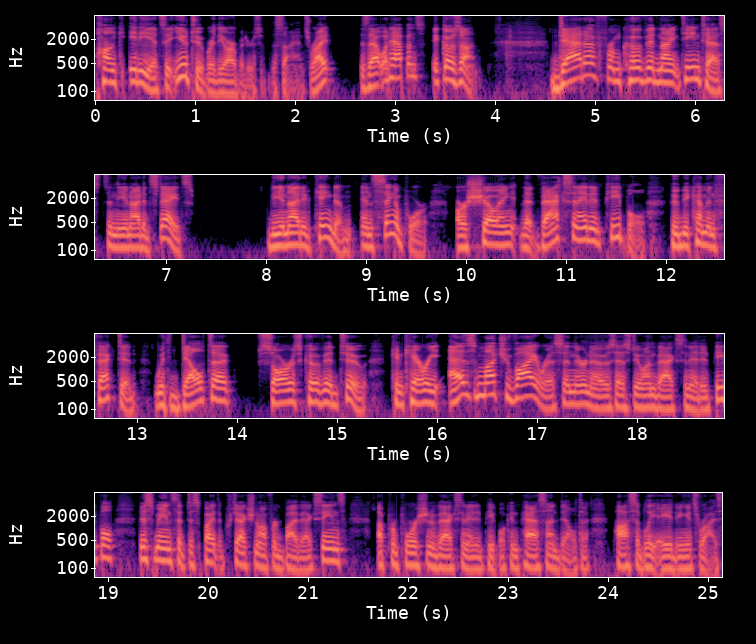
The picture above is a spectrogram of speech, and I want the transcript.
punk idiots at YouTube are the arbiters of the science, right? Is that what happens? It goes on. Data from COVID 19 tests in the United States, the United Kingdom, and Singapore are showing that vaccinated people who become infected with Delta SARS CoV 2 can carry as much virus in their nose as do unvaccinated people. This means that despite the protection offered by vaccines, a proportion of vaccinated people can pass on Delta, possibly aiding its rise.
